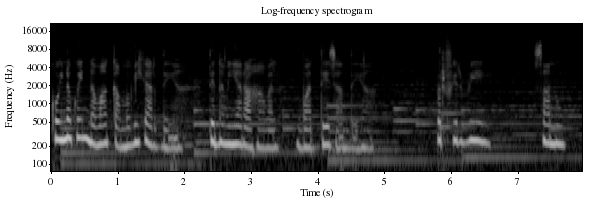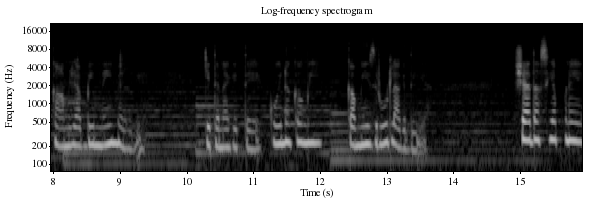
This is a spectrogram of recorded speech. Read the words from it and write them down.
ਕੋਈ ਨਾ ਕੋਈ ਨਵਾਂ ਕੰਮ ਵੀ ਕਰਦੇ ਹਾਂ ਤੇ ਨਵੀਆਂ ਰਾਹਾਂ ਵੱਲ ਵੱਧਦੇ ਜਾਂਦੇ ਹਾਂ। ਪਰ ਫਿਰ ਵੀ ਸਾਨੂੰ ਕਾਮਯਾਬੀ ਨਹੀਂ ਮਿਲਦੀ। ਕਿਤੇ ਨਾ ਕਿਤੇ ਕੋਈ ਨਾ ਕਮੀ ਕਮੀ ਜ਼ਰੂਰ ਲੱਗਦੀ ਹੈ। ਸ਼ਾਇਦ ਅਸੀਂ ਆਪਣੇ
